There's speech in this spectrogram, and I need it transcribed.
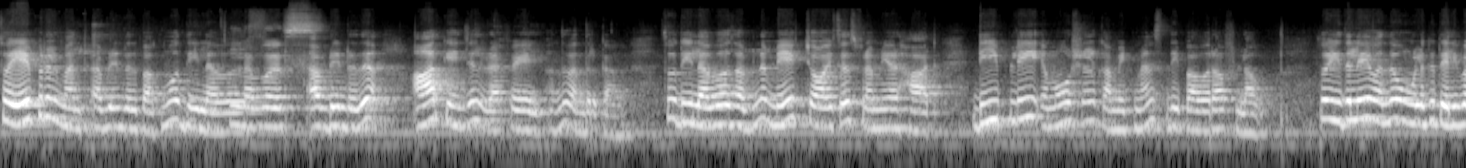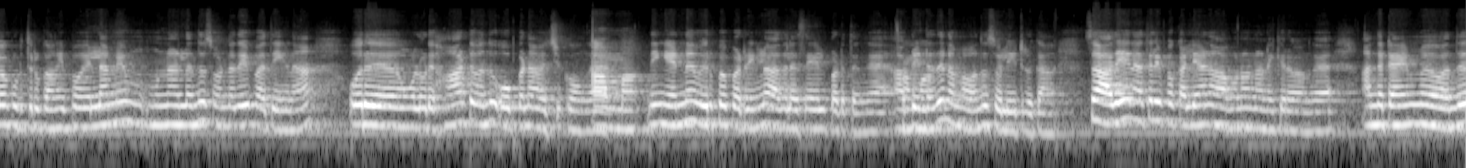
ஸோ ஏப்ரல் மந்த் அப்படின்றது பார்க்கும்போது தி லவ் லவ்வர்ஸ் அப்படின்றது ஆர்க் ஏஞ்சல் ரஃபேல் வந்து வந்திருக்காங்க. ஸோ தி லவர்ஸ் அப்படின்னா make choices from your heart deeply emotional commitments the power of love so இதுலேயே வந்து உங்களுக்கு தெளிவாக கொடுத்துருக்காங்க. இப்போ எல்லாமே முன்னாடிலேருந்து சொன்னதே பார்த்தீங்கன்னா ஒரு உங்களுடைய ஹார்ட்டை வந்து ஓப்பனாக வச்சுக்கோங்க. ஆமா. நீங்கள் என்ன விருப்பப்படுறீங்களோ அதில் செயல்படுத்துங்க. அப்படின்றது நம்ம வந்து சொல்லிட்டு இருக்காங்க. ஸோ அதே நேரத்தில் இப்போ கல்யாணம் ஆகணும்னு நினைக்கிறவங்க அந்த டைம் வந்து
